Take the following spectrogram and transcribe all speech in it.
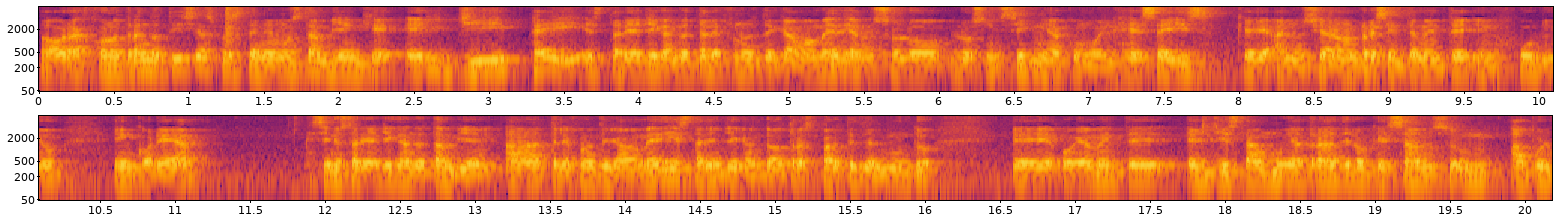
Ahora, con otras noticias, pues tenemos también que el G Pay estaría llegando a teléfonos de gama media, no solo los insignia como el G6 que anunciaron recientemente en junio en Corea, sino estarían llegando también a teléfonos de gama media estarían llegando a otras partes del mundo. Eh, obviamente LG está muy atrás de lo que es Samsung, Apple,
